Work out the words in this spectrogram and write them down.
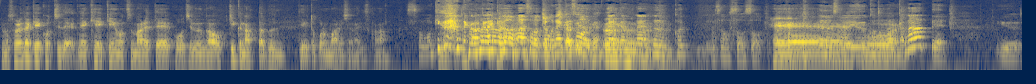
でもそれだけこっちでね経験を積まれてこう自分が大きくなった分っていうところもあるんじゃないですかそう大きくなったかわからんけどまあそうでもなんかそうなんかうんなうんこそうそうそう。へー。うん、そういうことなんかなっていう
